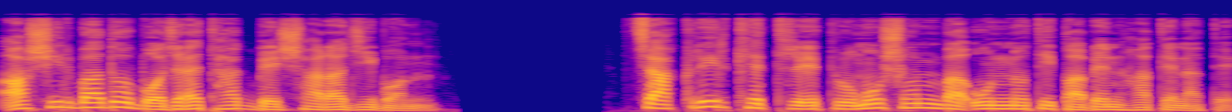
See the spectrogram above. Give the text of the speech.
আশীর্বাদও বজায় থাকবে সারা জীবন। চাকরির ক্ষেত্রে প্রমোশন বা উন্নতি পাবেন হাতে নাতে।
